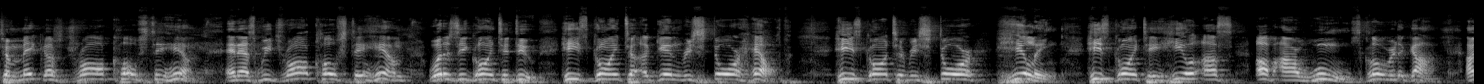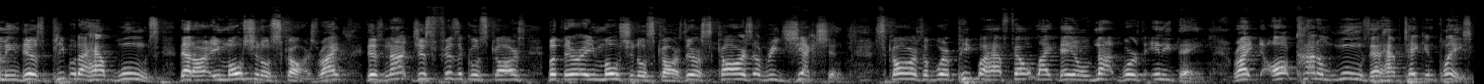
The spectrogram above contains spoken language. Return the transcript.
to make us draw close to him. And as we draw close to him, what is he going to do? He's going to again restore health. He's going to restore healing. He's going to heal us of our wounds. Glory to God. I mean, there's people that have wounds that are emotional scars, right? There's not just physical scars, but there are emotional scars. There are scars of rejection, scars of where people have felt like they are not worth anything, right? All kind of wounds that have taken place.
